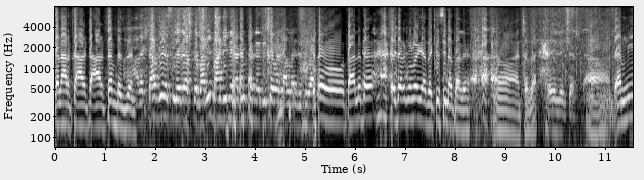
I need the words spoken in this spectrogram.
তাহলে আরেকটা আরেকটা আরেকটা বেচবেন। আরেকটা বেচলে বেচতে পারি বাগি নিয়ে দোকানে দিতে পারি আল্লাহ যদি ও তাহলে তো এটার কোনো ইয়া দেখতেছি না তাহলে। আচ্ছা আচ্ছা। এমনি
